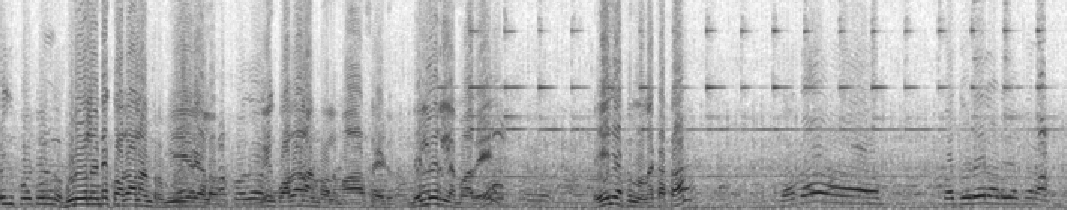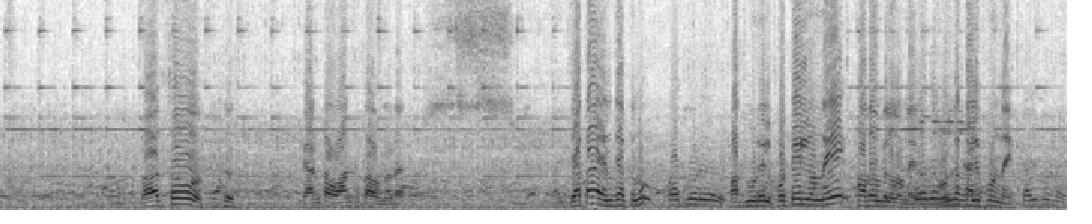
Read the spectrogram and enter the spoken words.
ఐదు పొట్టేళ్ళు. బుడుగులు అంటే కొదాలు అంటారు మీ ఏరియాలో. మేము కొదాలు. అంటాం మా సైడ్. నెల్లూరులే మాది. ఏం చెప్తున్నావు నా కథ? పద్దెడేళ్ళు అడ చెప్పారా? బస్సు. గంట వాంచుతా ఉన్నాడు. జత ఎంత చెప్తున్నావు పదమూడు వేలు. పదమూడు వేలు. పొట్టేళ్ళు ఉన్నాయి పదం పిల్లలు ఉన్నాయి. రెండు కలిపి ఉన్నాయి. కలిపి ఉన్నాయి.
